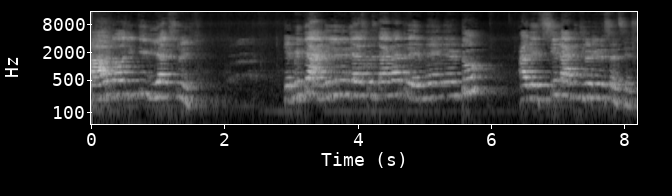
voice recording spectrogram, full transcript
how does it reacts with केमिति एनिलीन रिएक्ट करता है तो एमएनए2 और HCl लाइक 0 डिग्री सेल्सियस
